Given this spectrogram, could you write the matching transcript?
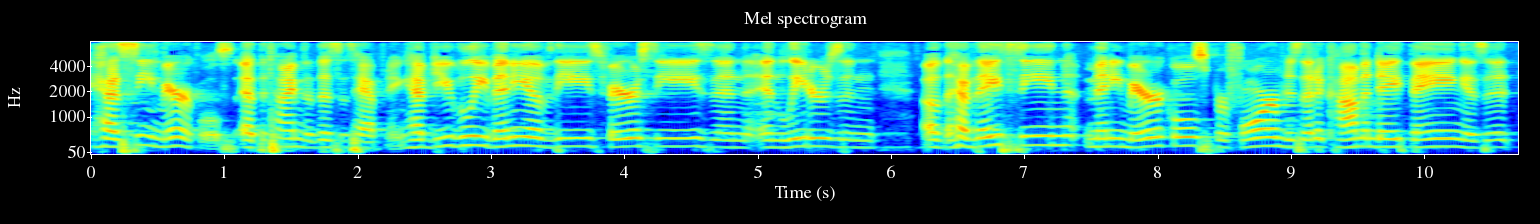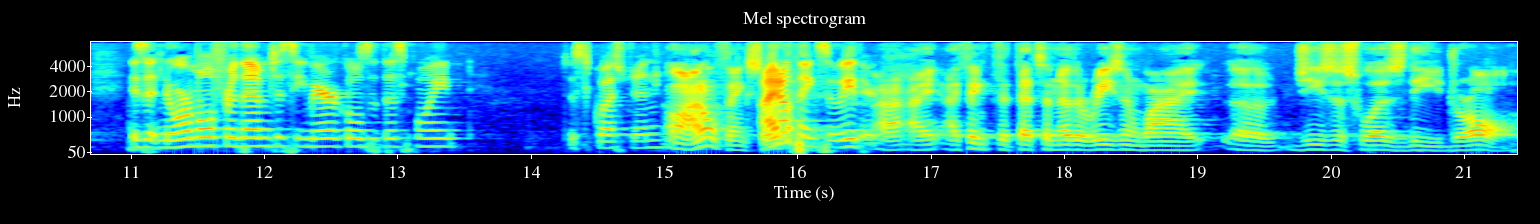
has seen miracles at the time that this is happening. Have do you believe any of these Pharisees and, and leaders and uh, have they seen many miracles performed? Is that a common day thing? Is it is it normal for them to see miracles at this point? Just question. Oh, I don't think so. I don't think so either. I, I think that that's another reason why uh, Jesus was the draw.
